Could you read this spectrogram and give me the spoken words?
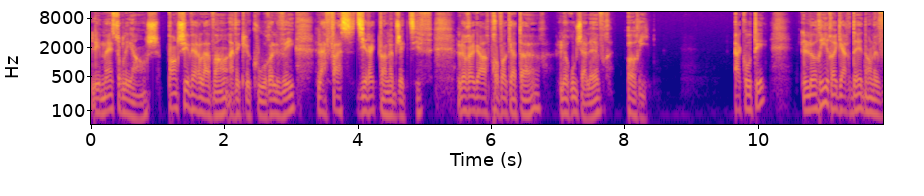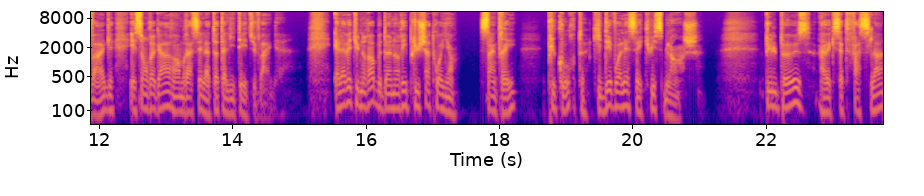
les mains sur les hanches, penchée vers l'avant avec le cou relevé, la face directe dans l'objectif, le regard provocateur, le rouge à lèvres, Ori. À côté, Laurie regardait dans le vague et son regard embrassait la totalité du vague. Elle avait une robe d'un ori plus chatoyant, cintrée, plus courte, qui dévoilait ses cuisses blanches. Pulpeuse, avec cette face-là,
